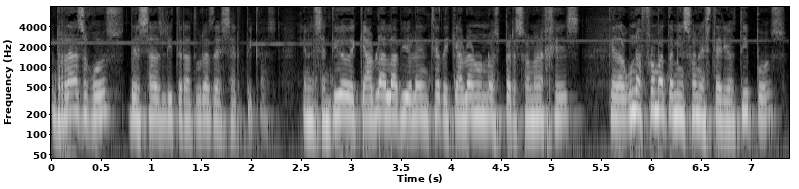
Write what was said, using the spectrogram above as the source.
rasgos de esas literaturas desérticas, en el sentido de que habla la violencia, de que hablan unos personajes que de alguna forma también son estereotipos,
